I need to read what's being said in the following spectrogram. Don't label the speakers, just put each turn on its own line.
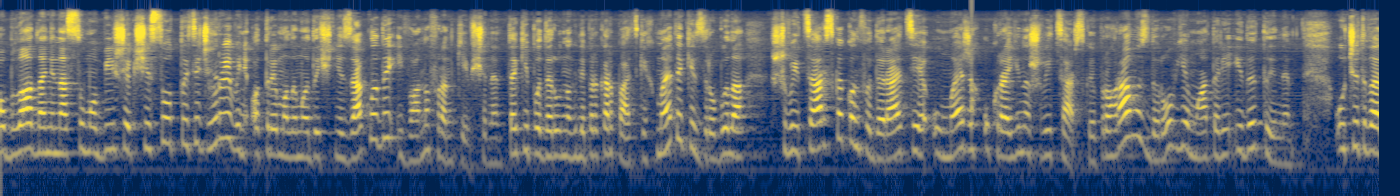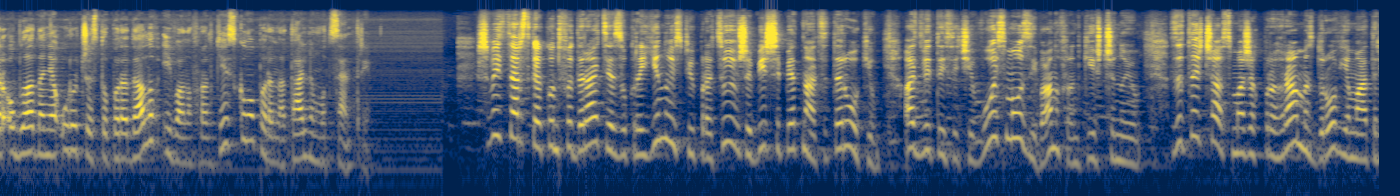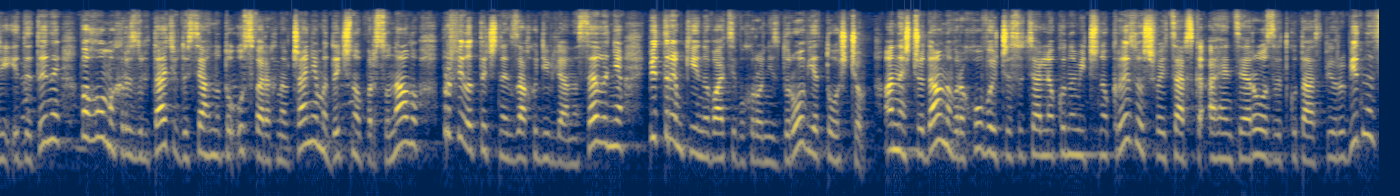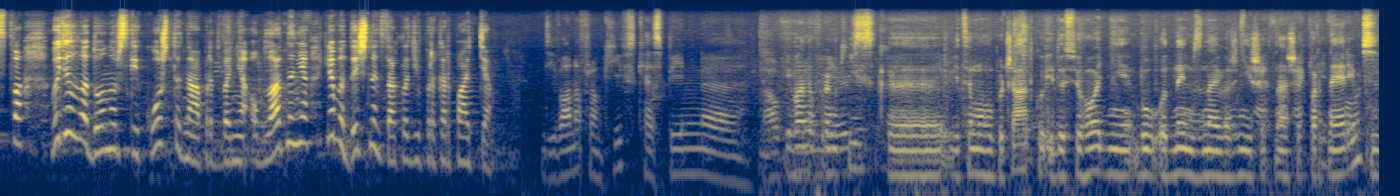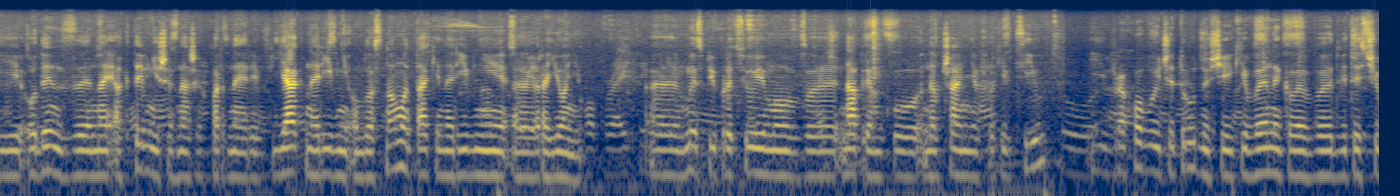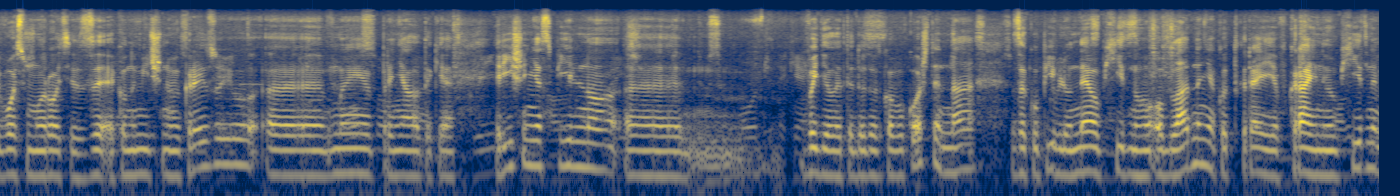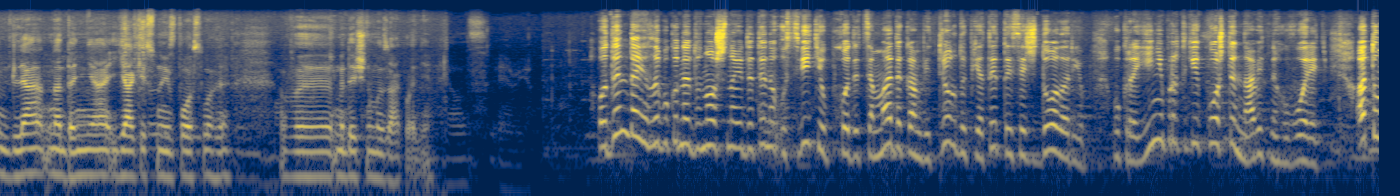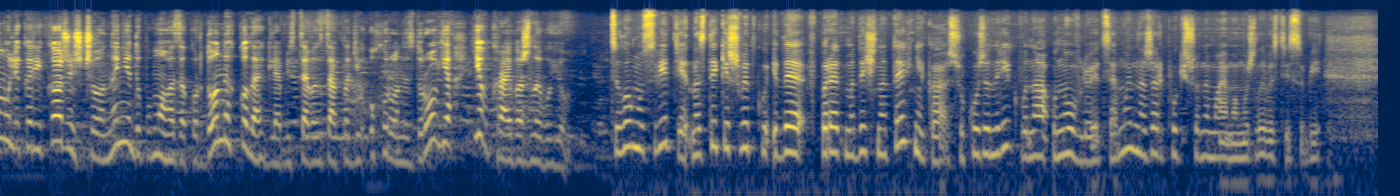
Обладнання на суму більше як 600 тисяч гривень отримали медичні заклади Івано-Франківщини. Такий подарунок для прикарпатських медиків зробила Швейцарська конфедерація у межах Україно-швейцарської програми здоров'я матері і дитини. У четвер обладнання урочисто передали в Івано-Франківському перинатальному центрі.
Швейцарська конфедерація з Україною співпрацює вже більше 15 років, а з 2008-го з Івано-Франківщиною. За цей час в межах програми здоров'я матері і дитини вагомих результатів досягнуто у сферах навчання медичного персоналу, профілактичних заходів для населення, підтримки інновацій в охороні здоров'я тощо. А нещодавно, враховуючи соціально-економічну кризу, Швейцарська агенція розвитку та співробітництва виділила донорські кошти на придбання обладнання для медичних закладів Прикарпаття.
Івано-Франківськ uh, for
Івано-Франківськ е, від самого початку і до сьогодні був одним з найважніших наших партнерів і один з найактивніших наших партнерів, як на рівні обласному, так і на рівні е, районів. Е, Ми співпрацюємо в напрямку навчання фахівців. І враховуючи труднощі, які виникли в 2008 році з економічною кризою, е, ми прийняли таке рішення спільно е, виділити додатково кошти на закупівлю необхідного обладнання, котре є вкрай необхідним для надання якісної послуги в медичному закладі.
Один день глибоко недоношеної дитини у світі обходиться медикам від 3 до 5 тисяч доларів. В Україні про такі кошти навіть не говорять. А тому лікарі кажуть, що нині допомога закордонних колег для місцевих закладів охорони здоров'я є вкрай важливою.
Цілому світі настільки швидко йде вперед медична техніка, що кожен рік вона оновлюється. Ми, на жаль, поки що не маємо можливості собі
